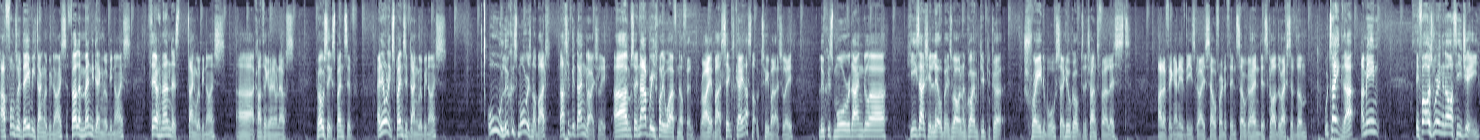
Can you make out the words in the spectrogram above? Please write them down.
Alphonso Davies dangler would be nice. Ferland Mendy dangler would be nice. Theo Hernandez dangler would be nice. Uh, I can't think of anyone else. They're also expensive. Anyone expensive dangler would be nice. Oh, Lucas Moura is not bad. That's a good dangler, actually. Um, so Gnabry's probably worth nothing, right? About 6k. That's not too bad, actually. Lucas Moura dangler. He's actually a little bit as well, and I've got him duplicate tradable, so he'll go up to the transfer list. I don't think any of these guys sell for anything, so we'll go ahead and discard the rest of them. We'll take that. I mean, if I was running an RTG,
